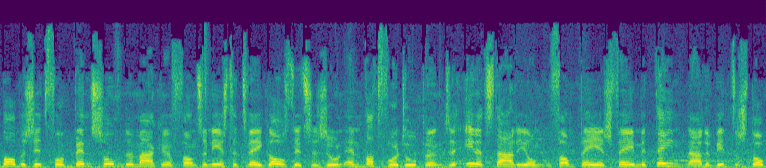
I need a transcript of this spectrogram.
Balbezit voor Benson, de maker van zijn eerste twee goals dit seizoen. En wat voor doelpunten in het stadion van PSV meteen na de winterstop.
